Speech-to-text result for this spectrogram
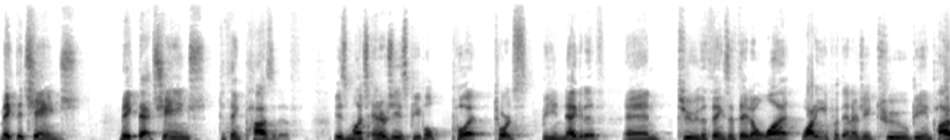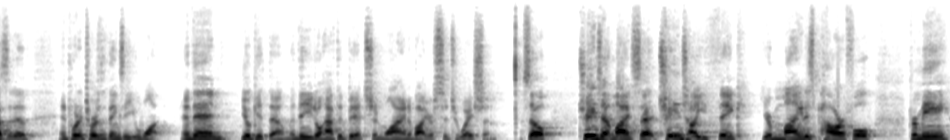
Make the change. Make that change to think positive. As much energy as people put towards being negative and to the things that they don't want, why don't you put the energy to being positive and put it towards the things that you want? And then you'll get them. And then you don't have to bitch and whine about your situation. So change that mindset, change how you think. Your mind is powerful. For me,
